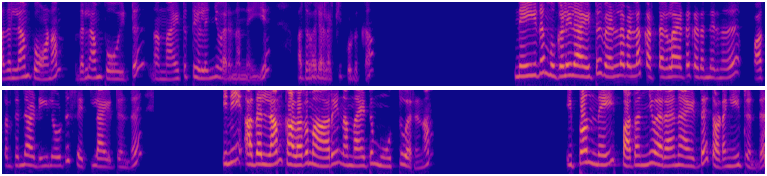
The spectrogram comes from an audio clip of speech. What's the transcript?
അതെല്ലാം പോണം. അതെല്ലാം പോയിട്ട് നന്നായിട്ട് തെളിഞ്ഞു വരണം നെയ്യ്. അതുവരെ ഇളക്കി കൊടുക്കാം. നെയ്യുടെ മുകളിലായിട്ട് വെള്ള വെള്ള കട്ടകളായിട്ട് കിടന്നിരുന്നത് പാത്രത്തിന്റെ അടിയിലോട്ട് സെറ്റിൽ ആയിട്ടുണ്ട്. ഇനി അതെല്ലാം കളർ മാറി നന്നായിട്ട് മൂത്ത് വരണം. ഇപ്പം നെയ് പതഞ്ഞു വരാനായിട്ട് തുടങ്ങിയിട്ടുണ്ട്.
